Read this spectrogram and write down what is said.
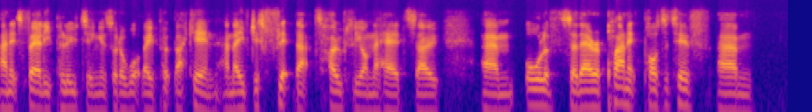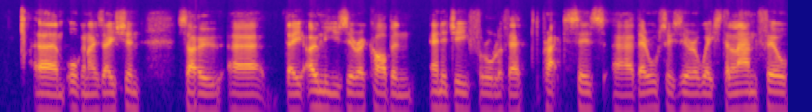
and it's fairly polluting in sort of what they put back in. And they've just flipped that totally on the head. So um, all of so they're a planet positive um, um, organization. So uh, they only use zero carbon energy for all of their practices. Uh, they're also zero waste to landfill.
